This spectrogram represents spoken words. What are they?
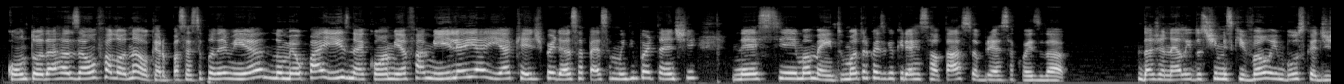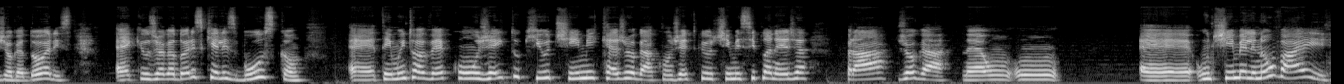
com toda a razão, falou: não, eu quero passar essa pandemia no meu país, né, com a minha família, e aí a Cade perdeu essa peça muito importante nesse momento. Uma outra coisa que eu queria ressaltar sobre essa coisa da, da janela e dos times que vão em busca de jogadores é que os jogadores que eles buscam é, tem muito a ver com o jeito que o time quer jogar, com o jeito que o time se planeja para jogar, né? Um, um, é, um time ele não vai.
